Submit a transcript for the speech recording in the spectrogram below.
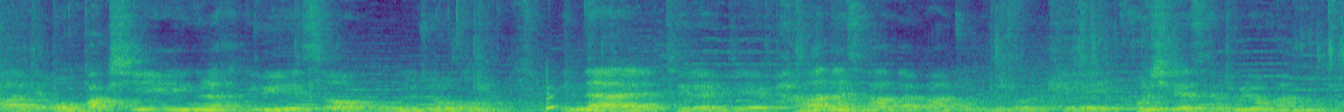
아, 이제 언박싱을 하기 위해서 오늘 좀 옛날 제가 이제 방 안에서 하다가 조금 넓게 거실에서 해보려고 합니다.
